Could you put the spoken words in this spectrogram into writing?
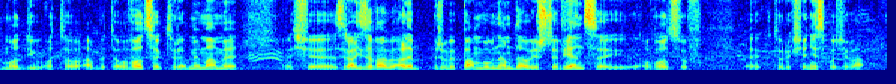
modlił o to, aby te owoce, które my mamy, się zrealizowały, ale żeby Pan Bóg nam dał jeszcze więcej owoców, e, których się nie spodziewamy.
